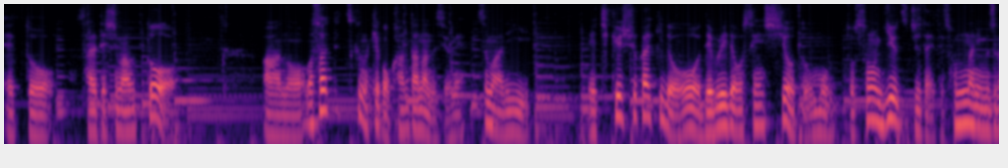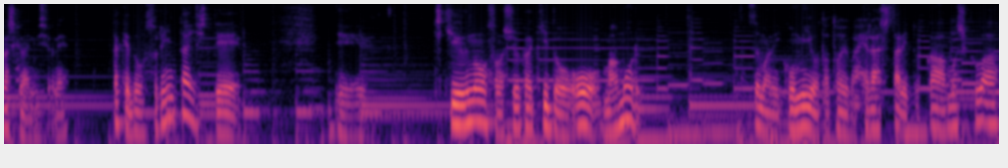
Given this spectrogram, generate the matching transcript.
えっと、されてしまうと、あの、まあ、そうやって作るの結構簡単なんですよね。つまり、地球周回軌道をデブリで汚染しようと思うと、その技術自体ってそんなに難しくないんですよね。だけど、それに対して、えー、地球のその周回軌道を守る。つまりゴミを例えば減らしたりとか、もしくは、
